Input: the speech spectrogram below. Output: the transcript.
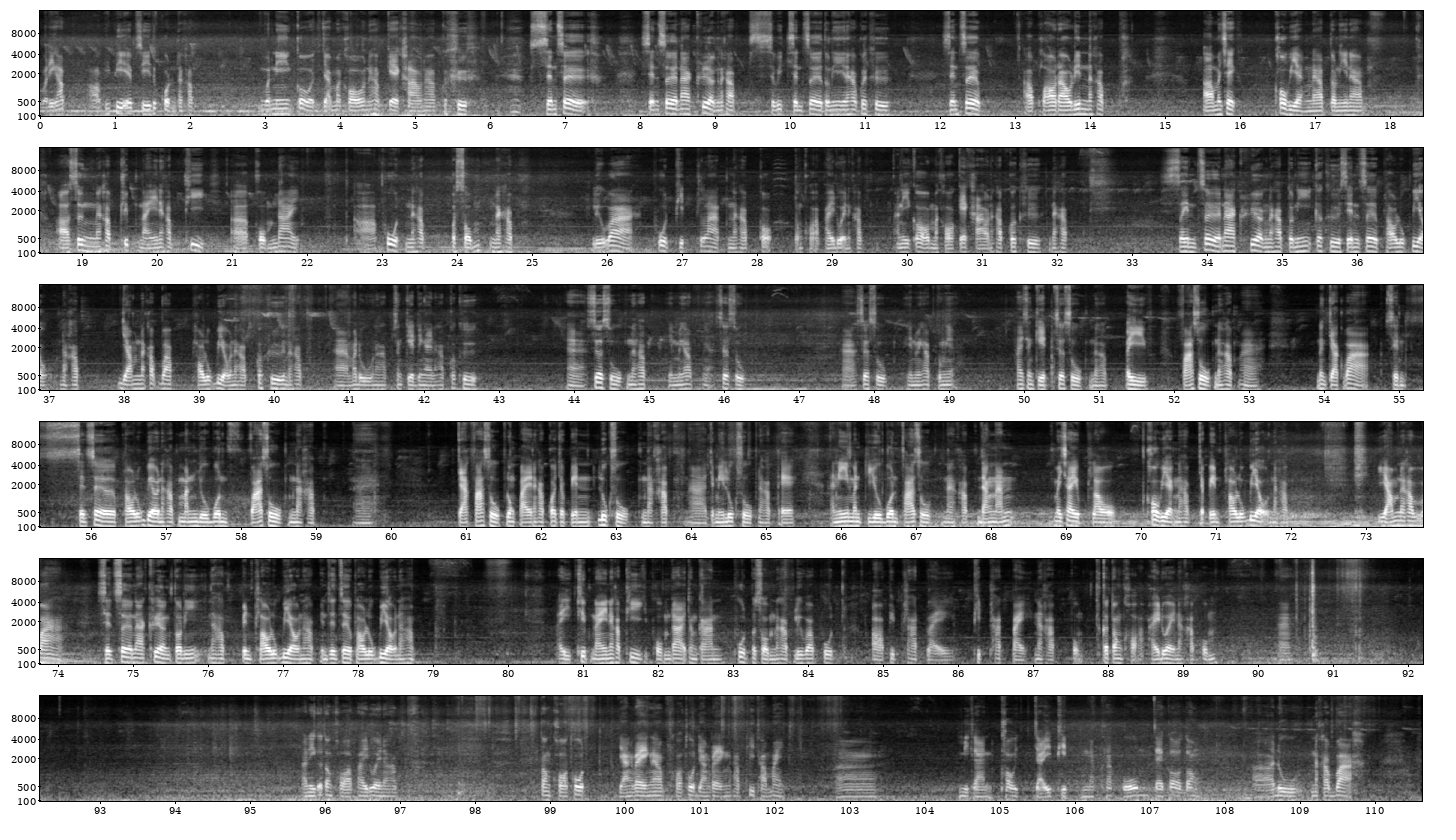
สวัสดีครับพี่พี่เอฟซีทุกคนนะครับ วันนี้ก็จะมาขอนะครับแก้ข่าวนะครับก็คือเซนเซอร์เซนเซอร์หน้าเครื่องนะครับสวิตช์เซนเซอร์ตรงนี้นะครับก็คือเซนเซอร์เอาพลาวดาวลินนะครับอ่าไม่ใช่ข้อเวียงนะครับตรงนี้นะครับอ่าซึ่งนะครับคลิปไหนนะครับที่ผมได้พูดนะครับผสมนะครับ หรือว่าพูดผิดพลาดนะครับ ก็ต้องขออภัยด้วยนะครับ อันนี้ก็มาขอแก้ข่าวนะครับก็คือนะครับเซนเซอร์หน้าเครื่องนะครับ ตัวนี้ก็คือเซนเซอร์เพลาลูกเบี้ยวนะครับ ย้ำนะครับว่าเพลาลูกเบี้ยวนะครับก็คือนะครับามาดูนะครับสังเกตยังไงนะครับก็คือเสื้อสูบนะครับเห็นไหมครับเนี่ยเสื้อสูบเสื้อสูบเห็นไหมครับตรงนี้ให้สังเกตเสื้อสูบนะครับไอฝาสูบนะครับเนื่องจากว่าเซนเซนเซอร์เพลาลูกเบี้ยวนะครับ มันอยู่บนฝาสูบนะครับ จากฟ้าสูบลงไปนะครับ ก็จะเป็นลูกสูบนะครับจะมีลูกสูบนะครับ แต่อันนี้มันจะอยู่บนฟ้าสูบนะครับ ดังนั้นไม่ใช่เพลาข้อเวียงนะครับ จะเป็นเพลาลูกเบี้ยวนะครับ ย้ำนะครับว่าเซนเซอร์หน้าเครื่องตัวนี้นะครับ เป็นเพลาลูกเบี้ยวนะครับ เป็นเซนเซอร์เพลาลูกเบี้ยวนะครับไอคลิปไหนนะครับที่ผมได้ทำการพูดผสมนะครับ หรือว่าพูดออกผิดพลาดไป ผิดพลาดไปนะครับ ผมก็ต้องขออภัยด้วยนะครับ ผมอ่าอันนี้ก็ต้องขออภัยด้วยนะครับ ต้องขอโทษอย่างแรงนะครับ ขอโทษอย่างแรงนะครับที่ทำให้มีการเข้าใจผิดนะครับ ผมแต่ก็ต้องอดูนะครับว่า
